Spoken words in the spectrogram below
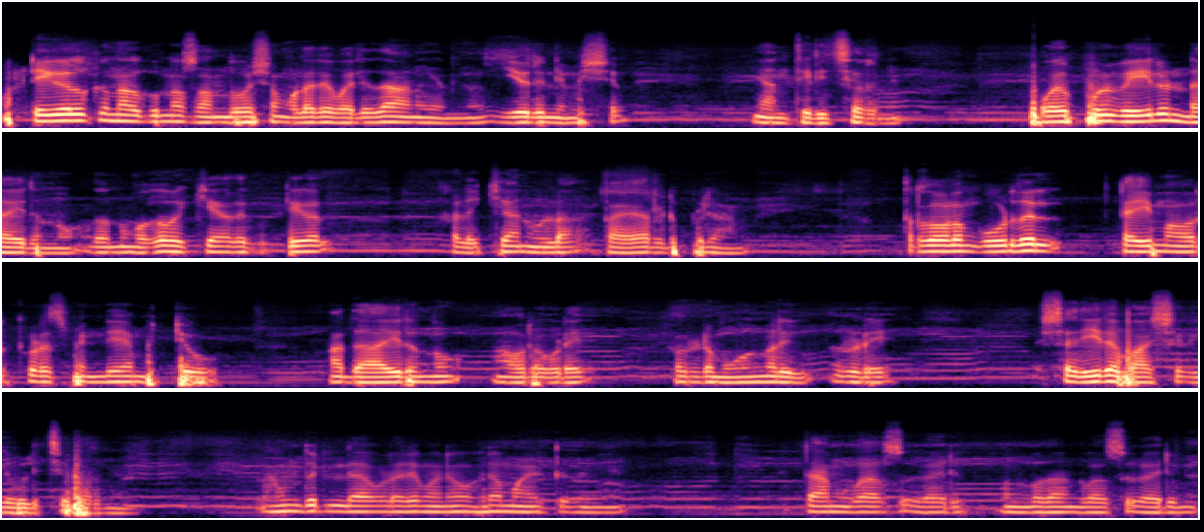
കുട്ടികൾക്ക് നൽകുന്ന സന്തോഷം വളരെ വലുതാണ് എന്ന് ഈ ഒരു നിമിഷം ഞാൻ തിരിച്ചറിഞ്ഞു. പോയപ്പോൾ വെയിലുണ്ടായിരുന്നു. അതൊന്നും വകവയ്ക്കാതെ കുട്ടികൾ കളിക്കാനുള്ള തയ്യാറെടുപ്പിലാണ്. അത്രത്തോളം കൂടുതൽ ടൈം അവർക്കിവിടെ സ്പെൻഡ് ചെയ്യാൻ പറ്റുമോ? അതായിരുന്നു അവരവിടെ അവരുടെ മുഖങ്ങളിൽ അവരുടെ ശരീരഭാഷകളിൽ വിളിച്ചു പറഞ്ഞു അഹമ്മദില്ല വളരെ മനോഹരമായിട്ട് തന്നെ എട്ടാം ക്ലാസ്സുകാരും ഒൻപതാം ക്ലാസ്സുകാരും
